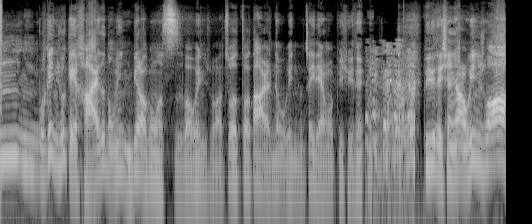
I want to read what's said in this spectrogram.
嗯嗯，我跟你说，给孩子东西你别老跟我撕吧，我跟你说，做做大人的，我跟你说这一点我必须得 必须得像样，我跟你说啊，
